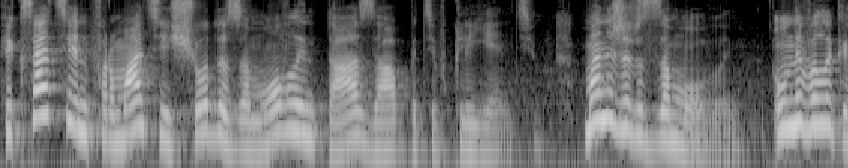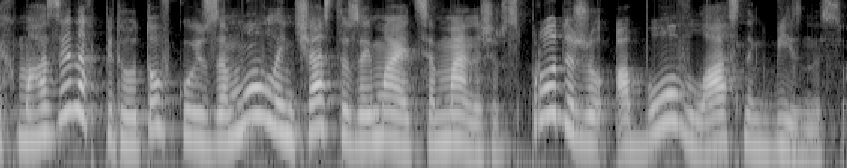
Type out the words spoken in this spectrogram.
Фіксація інформації щодо замовлень та запитів клієнтів. Менеджер з замовлень. У невеликих магазинах підготовкою замовлень часто займається менеджер з продажу або власник бізнесу.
